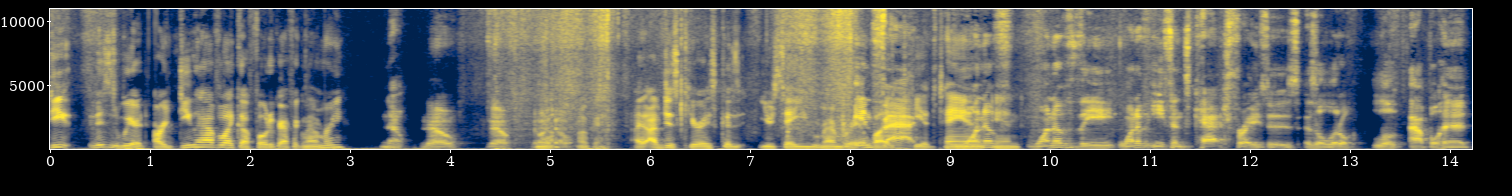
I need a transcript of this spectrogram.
do you this is weird. Are do you have like a photographic memory? No. no, no, no, I don't. Okay. I, I'm just curious because you say you remember it In like fact, he had tan one of and one of the one of Ethan's catchphrases as a little little applehead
